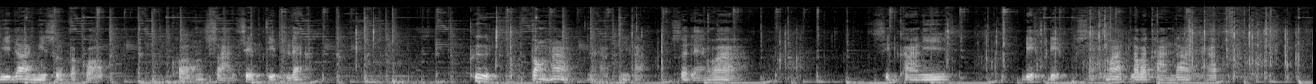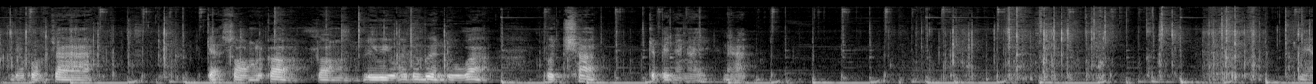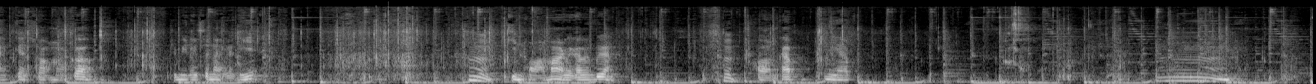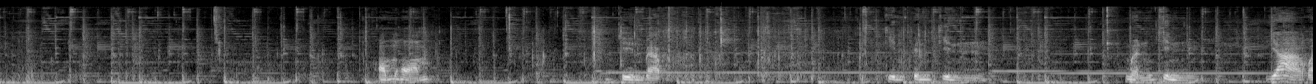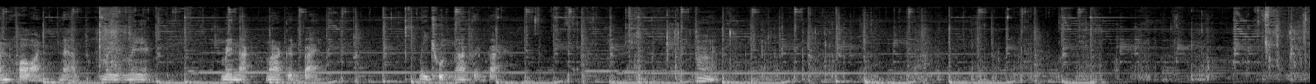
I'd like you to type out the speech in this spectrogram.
มีได้มีส่วนประกอบของสารเสพติดและ พืชต้องห้ามนะครับนี่ครับ แสดงว่าสินค้านี้เด็กๆสามารถรับประทานได้นะครับ เดี๋ยวผมจะ กะซองแล้วก็ลองรีวิวให้เพื่อนๆดูว่ารสชาติจะเป็นยังไงนะครับนี่ครับแกะซองมาก็จะมีลักษณะแบบนี้อืมกลิ่นหอมมากเลยครับเพื่อนๆหอมครับนี่ครับหอมหอม กลิ่นแบบกลิ่นเป็นกลิ่นเหมือนกลิ่นหญ้าอ่อนๆนะครับ ไม่ไม่ไม่หนักมากเกินไป ไม่ฉุนมากเกินไป อืม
